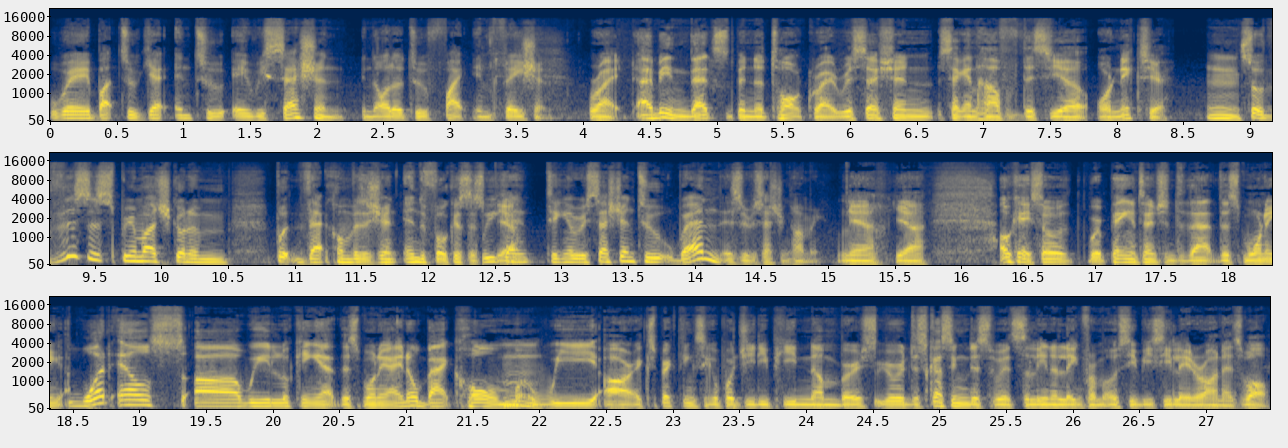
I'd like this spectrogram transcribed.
way but to get into a recession in order to fight inflation. Right. I mean, that's been the talk, right? Recession second half of this year or next year. Mm, so this is pretty much going to put that conversation into focus this weekend, Yeah. taking a recession to when is the recession coming? Yeah, yeah. Okay, so we're paying attention to that this morning. What else are we looking at this morning? I know back home we are expecting Singapore GDP numbers. We were discussing this with Selena Ling from OCBC later on as well.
